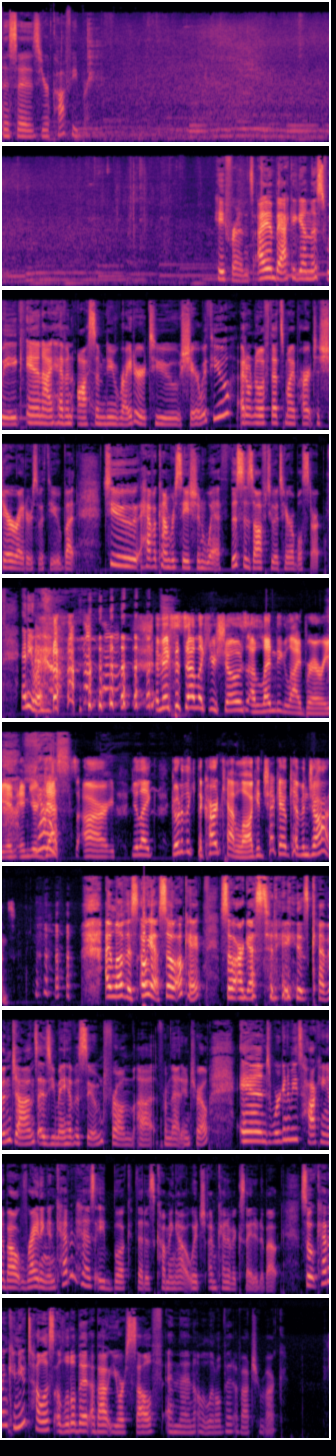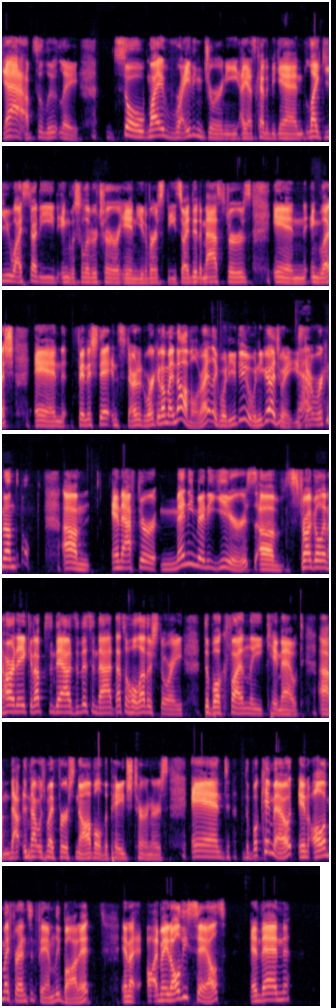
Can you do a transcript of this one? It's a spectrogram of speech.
This is your coffee break. Hey, friends, I am back again this week and I have an awesome new writer to share with you. I don't know if that's my part to share writers with you, but to have a conversation with. This is off to a terrible start. Anyway, it makes it sound like your show's a lending library and, and your Yes. guests are, you're like, go to the, the card catalog and check out Kevin Johns. I love this. Oh yeah, so okay, so our guest today is Kevin Johns, as you may have assumed from uh, from that intro, and we're going to be talking about writing. And Kevin has a book that is coming out, which I'm kind of excited about. So, Kevin, can you tell us a little bit about yourself and then a little bit about your book? Yeah, absolutely. So my writing journey, I guess, kind of began like you. I studied English literature in university, so I did a master's in English and finished it and started working on my novel. Right, like what do you do when you graduate? You Yeah. start working on the book. Um, and after many, many years of struggle and heartache and ups and downs and this and that, that's a whole other story. The book finally came out. Um, that and that was my first novel, The Page Turners. And the book came out, and all of my friends and family bought it. And I, I made all these sales, and then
